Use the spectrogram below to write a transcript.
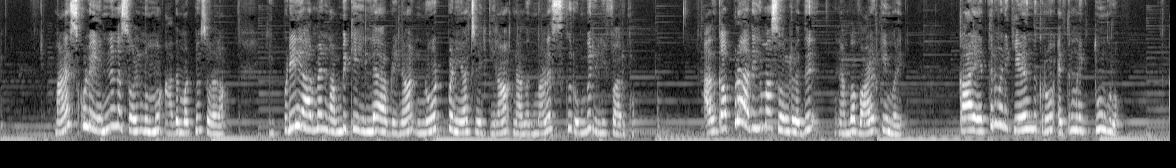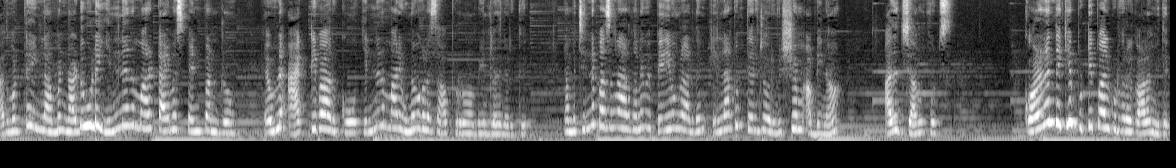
மனசுக்குள்ள என்னென்ன சொல்லணுமோ அதை மட்டும் சொல்லலாம். இப்படியே யார் மேல் நம்பிக்கை இல்லை அப்படின்னா நோட் பண்ணியாச்சும் வைக்கலாம். நமக்கு மனசுக்கு ரொம்ப ரிலீஃபாக இருக்கும். அதுக்கப்புறம் அதிகமாக சொல்கிறது நம்ம வாழ்க்கை முறை. காலை எத்தனை மணிக்கு எழுந்துக்கிறோம்? எத்தனை மணிக்கு தூங்குறோம்? அது மட்டும் இல்லாமல் நடுவில் என்னென்ன மாதிரி டைமை ஸ்பெண்ட் பண்ணுறோம் எவ்வளோ ஆக்டிவாக இருக்கும் என்னென்ன மாதிரி உணவுகளை சாப்பிட்றோம் அப்படின்றதுல இருக்குது நம்ம சின்ன பசங்களாக இருந்தாலும் இப்போ பெரியவங்களாக இருந்தாலும் எல்லாருக்கும் தெரிஞ்ச ஒரு விஷயம் அப்படின்னா அது ஜங்க் ஃபுட்ஸ் குழந்தைக்கே புட்டிப்பால் கொடுக்குற காலம் இது.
